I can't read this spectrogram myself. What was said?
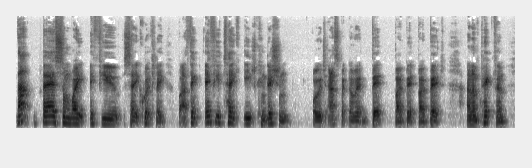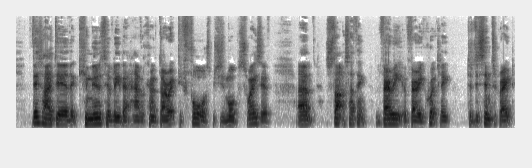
that bears some weight if you say it quickly, but I think if you take each condition or each aspect of it bit by bit by bit and unpick them, this idea that cumulatively they have a kind of directive force which is more persuasive um, starts, I think, very, very quickly to disintegrate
